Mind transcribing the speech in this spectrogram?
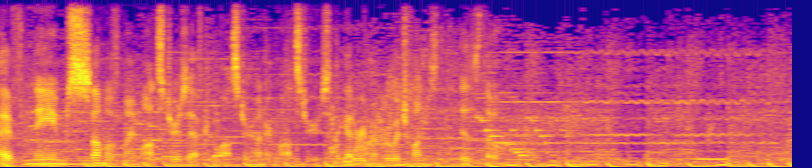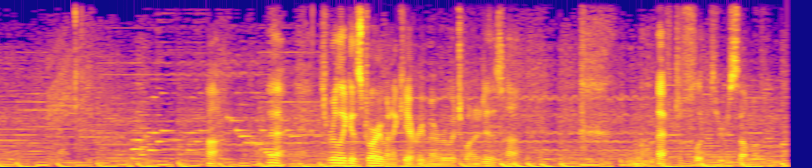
I've named some of my monsters after Monster Hunter monsters. I gotta remember which one it is, though. Huh. Eh, it's a really good story when I can't remember which one it is, huh? I'll have to flip through some of them.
